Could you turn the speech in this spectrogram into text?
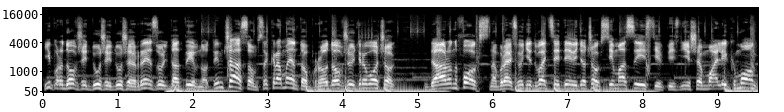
і продовжить дуже і дуже результативно. Тим часом Сакраменто продовжують ривочок. Дарон Фокс набирає сьогодні 29 очок, 7 асистів. Пізніше Малік Монк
